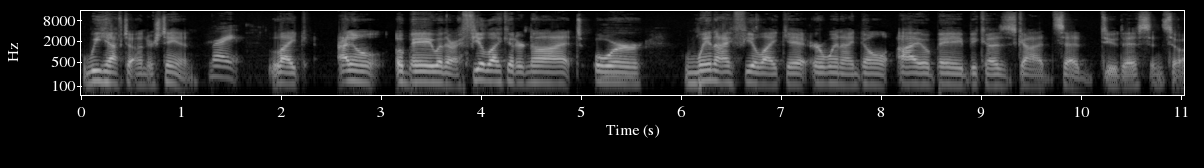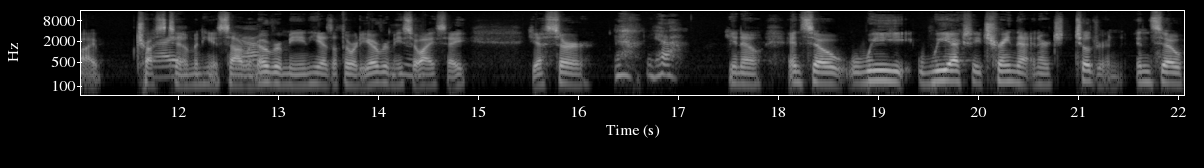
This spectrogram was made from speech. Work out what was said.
we have to understand. Right. Like I don't obey whether I feel like it or not or when I feel like it or when I don't I obey because God said do this. And so I trust Right. him and he is sovereign Yeah. over me and he has authority over me. So mm-hmm. I say yes sir. Yeah. you know? And so we we actually train that in our ch- children. And so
